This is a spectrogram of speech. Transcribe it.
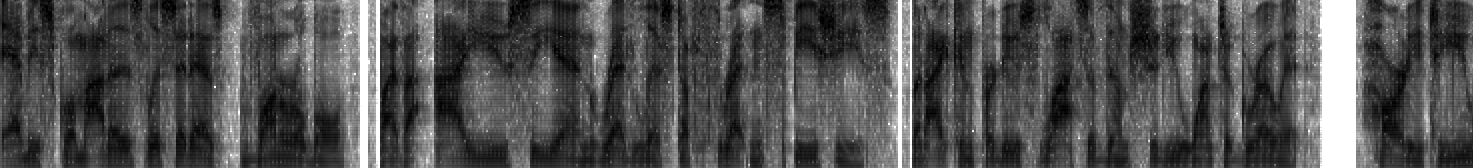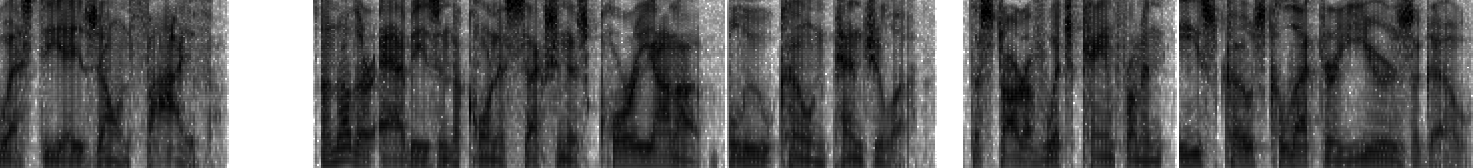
Abies squamata is listed as vulnerable by the IUCN Red List of Threatened Species, but I can produce lots of them should you want to grow it. Hardy to USDA Zone 5. Another Abies in the Cornus section is koreana blue cone pendula, the start of which came from an East Coast collector years ago.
